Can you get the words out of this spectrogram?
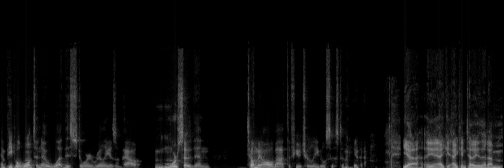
and people want to know what this story really is about more so than tell me all about the future legal system you know yeah I, I can tell you that i'm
